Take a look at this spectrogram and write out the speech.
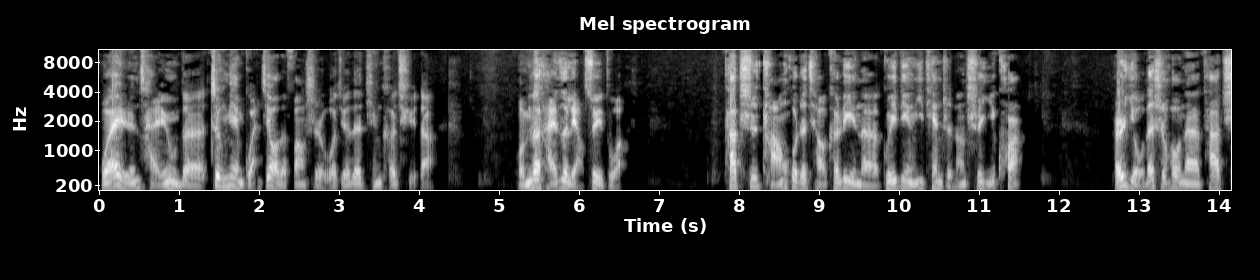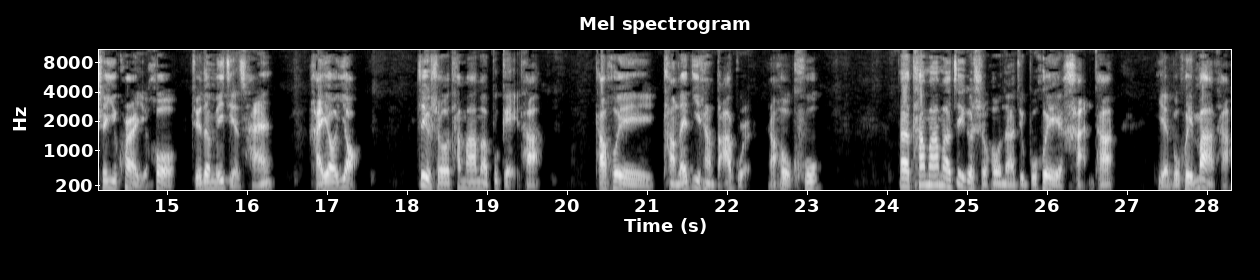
我爱人采用的正面管教的方式，我觉得挺可取的。我们的孩子两岁多，他吃糖或者巧克力呢，规定一天只能吃一块儿，而有的时候呢，他吃一块以后。觉得没解馋，还要要，这个时候他妈妈不给他，他会躺在地上打滚，然后哭。那他妈妈这个时候呢，就不会喊他，也不会骂他，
